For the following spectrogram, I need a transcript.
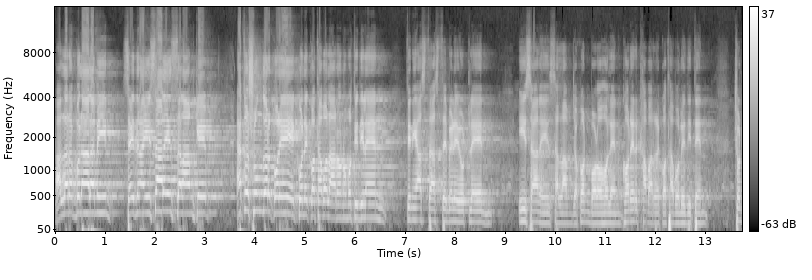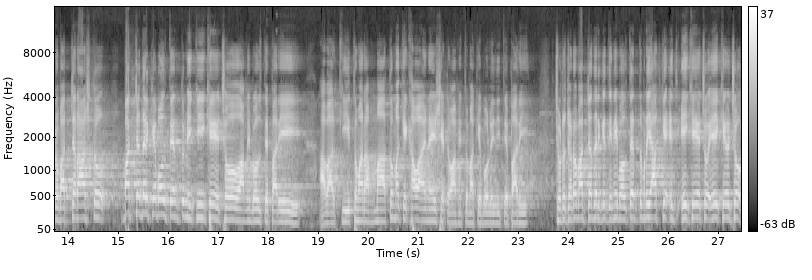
আল্লাহ রাব্বুল আলামিন সাইয়েদনা ঈসা আলাইহিস সালামকে এত সুন্দর করে কোলে কথা বলার অনুমতি দিলেন। তিনি আস্তে আস্তে বেড়ে উঠলেন। ঈসা সালাম যখন বড় হলেন, ঘরের খাবারের কথা বলে দিতেন। ছোট বাচ্চারা আসতো, বাচ্চাদেরকে বলতেন, তুমি কি খেয়েছো? আমি বলতে পারি, আবার কি তোমার আম্মা তোমাকে খাওয়ায় নেই সেটাও আমি তোমাকে বলে দিতে পারি। ছোট ছোট বাচ্চাদেরকে তিনি বলতেন, তোমরা আজকে এই- এই খেয়েছো এই খেয়েছো,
